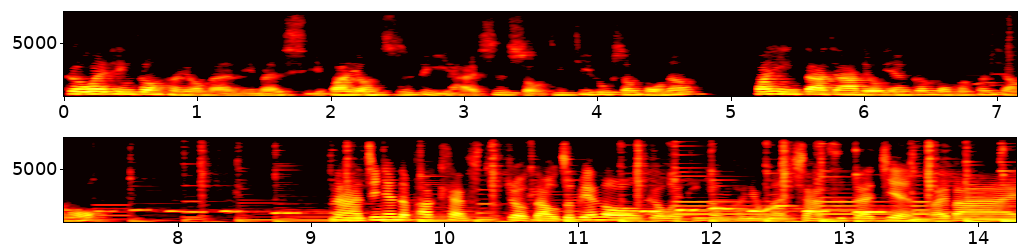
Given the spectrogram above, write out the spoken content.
各位听众朋友们，你们喜欢用纸笔还是手机记录生活呢？欢迎大家留言跟我们分享哦。那今天的 podcast 就到这边喽，各位听众朋友们，下次再见，拜拜。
